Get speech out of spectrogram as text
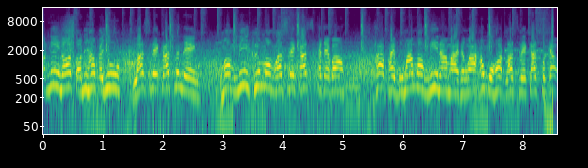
ตอนนี้เนาะตอนนี้เราก็อยู่ลาสเวกัสนั่นเองมองนี่คือมองลาสเวกัสเข้าใจบ่ถ้าไผบ่มามองนี่นะหมายถึงว่าเฮาบ่ฮอดลาสเวกัสพวกเจ้า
